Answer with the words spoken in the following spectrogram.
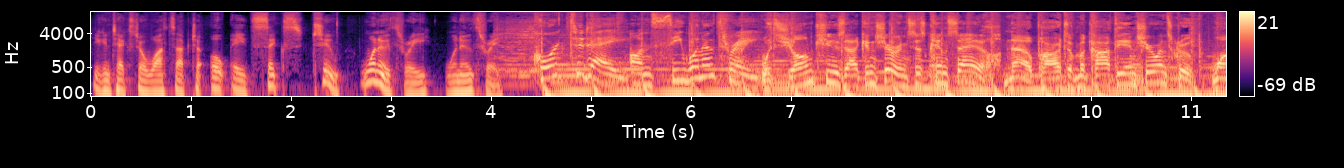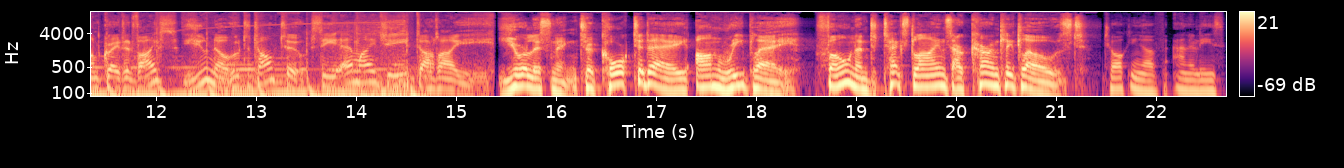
You can text her WhatsApp to 0862 103 103. Cork today on C103. With Sean Cusack Insurance's Kinsale, now part of McCarthy Insurance Group. Want great advice? You know who to talk to. CMIG.ie. You're listening to Cork Today on replay. Phone and text lines are currently closed. Talking of Annalise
